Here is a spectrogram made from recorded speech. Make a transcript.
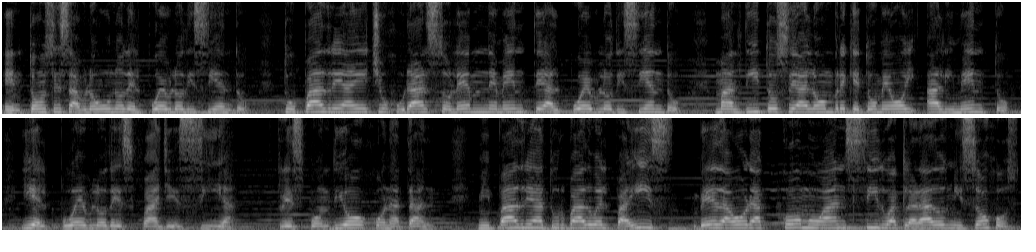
Entonces habló uno del pueblo diciendo, Tu padre ha hecho jurar solemnemente al pueblo diciendo, Maldito sea el hombre que tome hoy alimento. Y el pueblo desfallecía. Respondió Jonatán, Mi padre ha turbado el país. Ved ahora cómo han sido aclarados mis ojos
